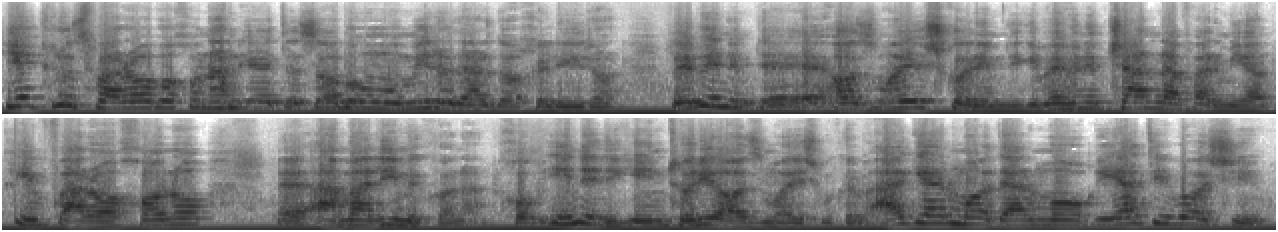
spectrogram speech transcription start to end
یک روز فرا بخونن اعتصاب عمومی رو در داخل ایران. ببینیم آزمایش کنیم دیگه. ببینیم چند نفر میان. این فراخان رو عملی می‌کنن. خب اینه دیگه. اینطوری آزمایش می‌کنیم اگر ما در موقعیتی باشیم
